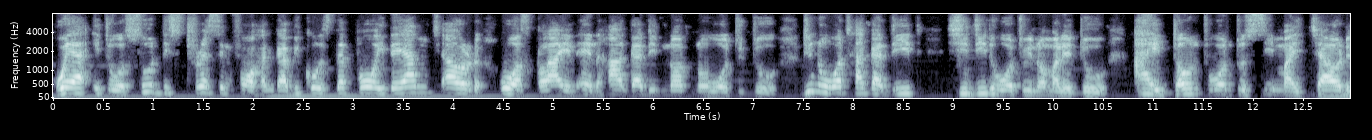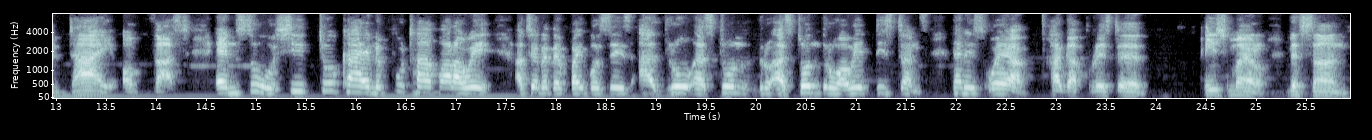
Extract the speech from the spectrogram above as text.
where it was so distressing for Hagar because the boy, the young child, was crying, and Hagar did not know what to do. Do you know what Hagar did? She did what we normally do. I don't want to see my child die of thirst. And so she took her and put her far away. Actually, the Bible says, "I throw a stone, throw a stone throw away distance." That is where Hagar placed uh, Ishmael, the son.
